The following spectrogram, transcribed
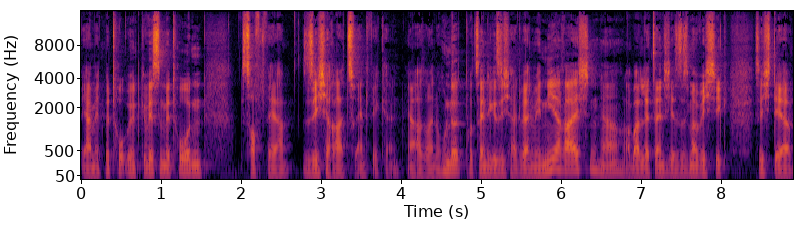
ja, mit, mit gewissen Methoden Software sicherer zu entwickeln. Ja, also eine hundertprozentige Sicherheit werden wir nie erreichen, ja, aber letztendlich ist es immer wichtig, sich der,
